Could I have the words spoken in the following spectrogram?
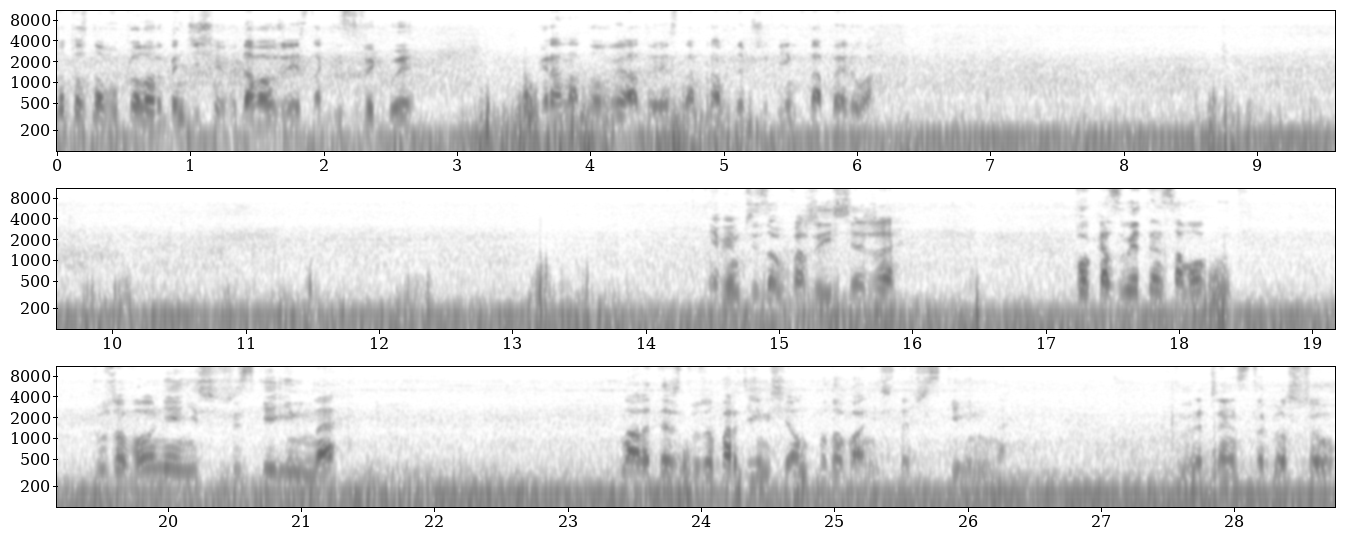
no to znowu kolor będzie się wydawał, że jest taki zwykły granatowy, a to jest naprawdę przepiękna perła. Nie wiem, czy zauważyliście, że pokazuje ten samochód dużo wolniej niż wszystkie inne. No ale też dużo bardziej mi się on podoba niż te wszystkie inne, które często goszczą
